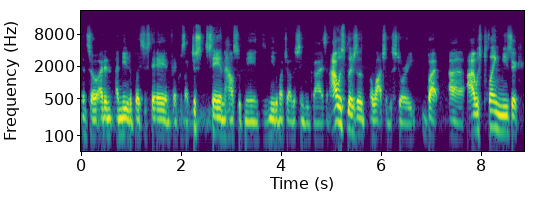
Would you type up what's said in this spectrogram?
And so I didn't, I needed a place to stay. And Frank was like, just stay in the house with me and meet a bunch of other single guys. And I was, there's a, a lot to the story, but uh, I was playing music.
